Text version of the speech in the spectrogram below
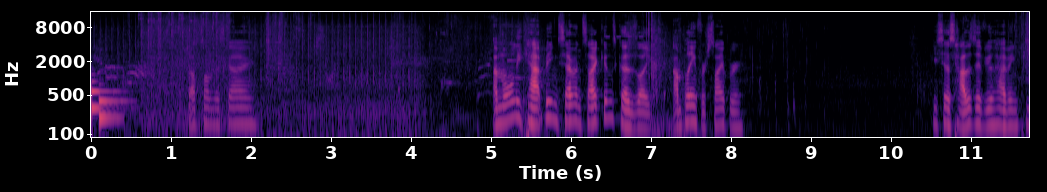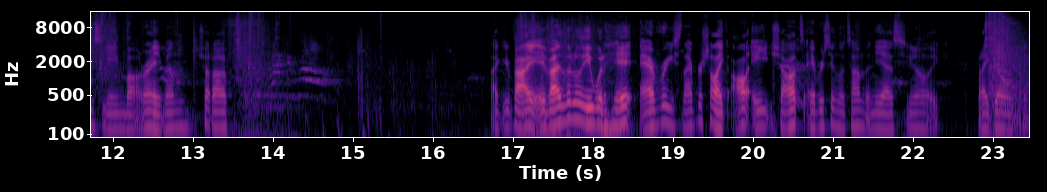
Shots on this guy. I'm only capping seven seconds because like I'm playing for sniper. He says, "How does it feel having PC aimbot?" Right, man. Shut up. Like if I if I literally would hit every sniper shot, like all eight shots every single time, then yes, you know, like. But I don't. Like.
